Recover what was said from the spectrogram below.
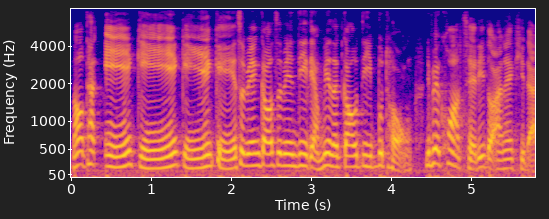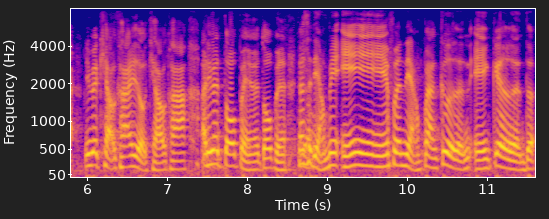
然后它诶给给给这边高这边低，两边的高低不同。你别看起来你都安尼起来，你别调开你都调开，啊你别多本的多本的，但是两边诶分两半，个人诶个人的，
